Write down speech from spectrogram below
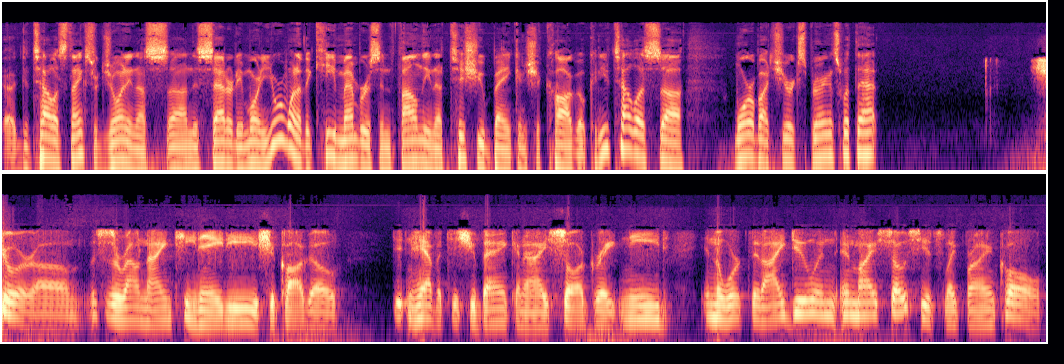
Gitelis, thanks for joining us uh, on this Saturday morning. You were one of the key members in founding a tissue bank in Chicago. Can you tell us uh, more about your experience with that? Sure. Um, this is around 1980. Chicago didn't have a tissue bank, and I saw great need in the work that I do and, and my associates like Brian Cole.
